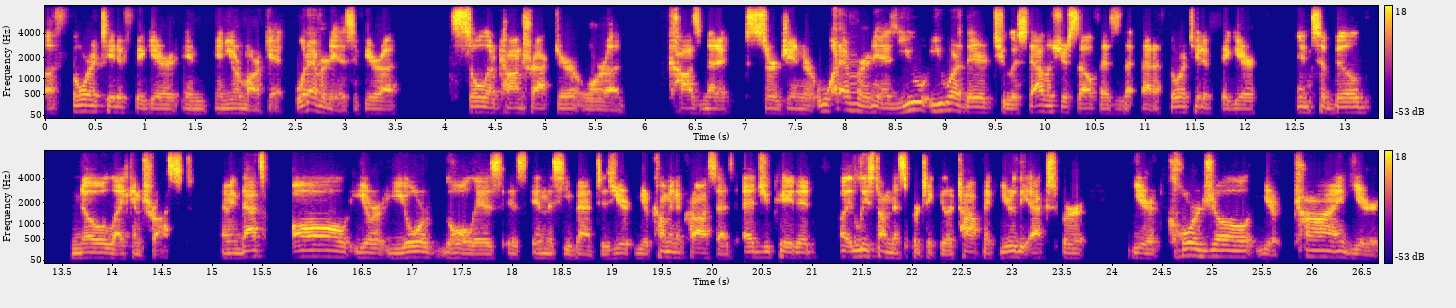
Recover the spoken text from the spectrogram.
authoritative figure in in your market, whatever it is. If you're a solar contractor or a cosmetic surgeon or whatever it is, you you are there to establish yourself as that, that authoritative figure and to build know, like, and trust. I mean, that's all your your goal is is in this event is you're you're coming across as educated, at least on this particular topic. You're the expert. You're cordial. You're kind. You're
